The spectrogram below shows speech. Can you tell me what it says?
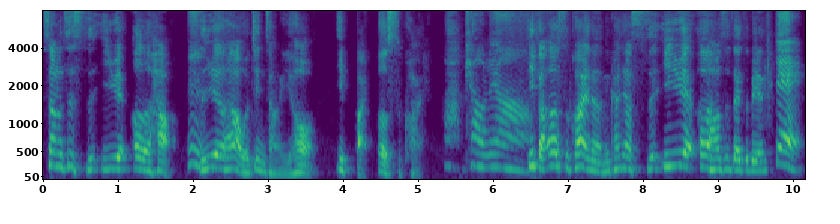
上一次十一月二号，十一月二号我进场以后一百二十块啊，漂亮！一百二十块呢？你看一下，十一月二号是在这边，对，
